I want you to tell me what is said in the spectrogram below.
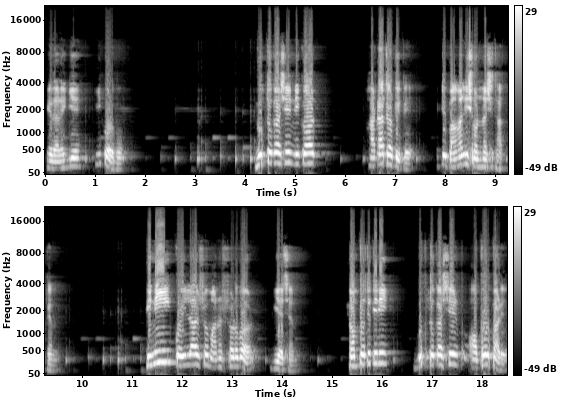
কেদারে গিয়ে কি করব? গুপ্তকাশীর নিকট হাটাচটিতে একটি বাঙালি সন্ন্যাসী থাকতেন। তিনি কৈলাস ও মানস সরোবর গিয়েছেন। সম্প্রতি তিনি গুপ্তকাশীর অপর পারে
